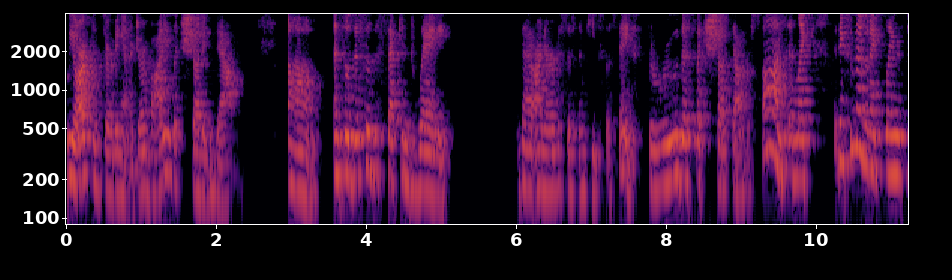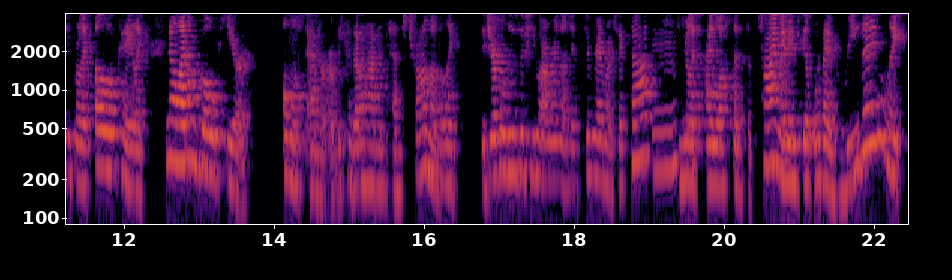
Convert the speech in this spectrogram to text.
We are conserving energy. Our body's like shutting down. Um, and so this is the second way that our nervous system keeps us safe through this like shutdown response. And like I think sometimes when I explain this, people are like, "Oh, okay, like no, I don't go here almost ever because I don't have intense trauma." But like, did you ever lose a few hours on Instagram or TikTok? Mm-hmm. And you're like, "I lost sense of time. I didn't feel. Was I breathing?" Like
